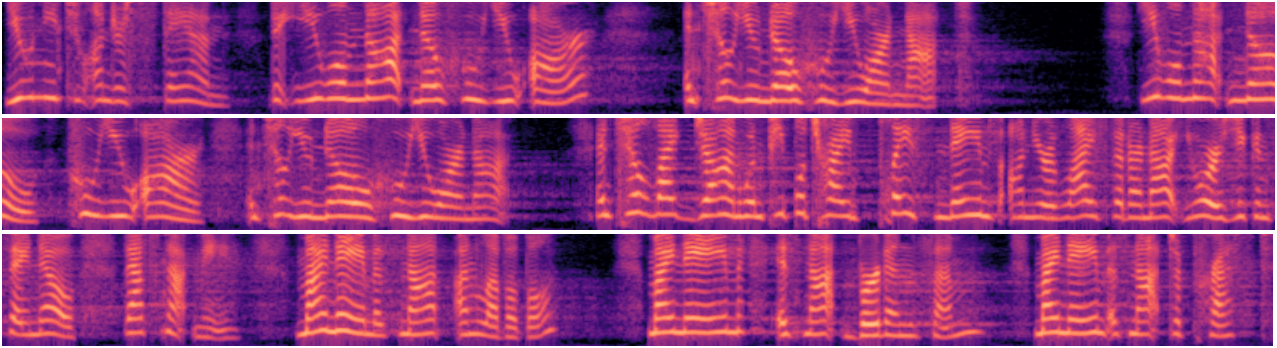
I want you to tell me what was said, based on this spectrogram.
you need to understand that you will not know who you are until you know who you are not. You will not know who you are until you know who you are not. Until, like John, when people try and place names on your life that are not yours, you can say, no, that's not me. My name is not unlovable. My name is not burdensome. My name is not depressed.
